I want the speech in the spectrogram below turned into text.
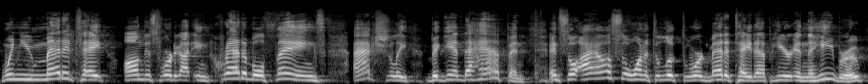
when you meditate on this word of God, incredible things actually begin to happen. And so I also wanted to look the word meditate up here in the Hebrew.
